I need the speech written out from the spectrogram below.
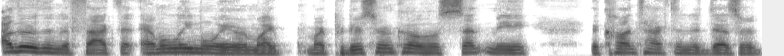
other than the fact that Emily Moyer, my my producer and co-host, sent me the Contact in the Desert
